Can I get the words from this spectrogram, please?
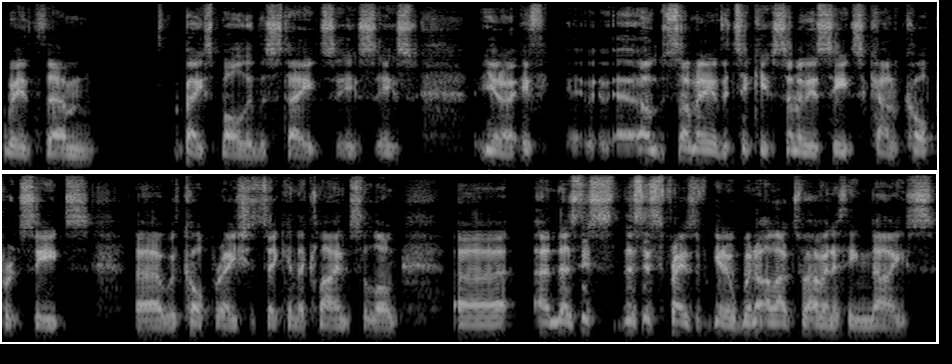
with um, baseball in the states. It's it's you know if uh, so many of the tickets, some of the seats are kind of corporate seats uh, with corporations taking their clients along, uh, and there's this there's this phrase of you know we're not allowed to have anything nice.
